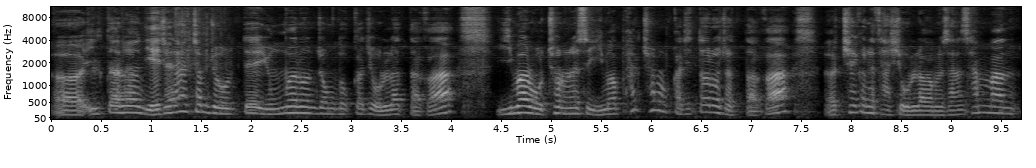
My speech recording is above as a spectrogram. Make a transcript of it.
어, 일단은 예전에 한참 좋을 때 6만 원 정도까지 올랐다가 2만 5천 원에서 2만 8천 원까지 떨어졌다가 어, 최근에 다시 올라가면서 한 3만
